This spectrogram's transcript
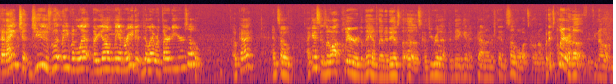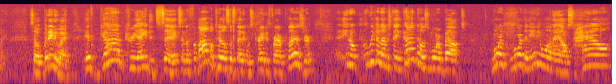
that ancient Jews wouldn't even let their young men read it until they were 30 years old, okay? And so I guess it's a lot clearer to them than it is to us because you really have to dig in it to kind of understand some of what's going on. But it's clear enough if you know what I mean. So, but anyway, if God created sex, and if the Bible tells us that it was created for our pleasure, you know, we got to understand God knows more about, more, more than anyone else, how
